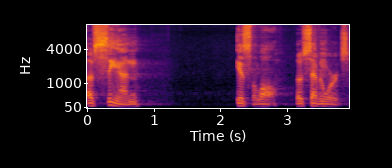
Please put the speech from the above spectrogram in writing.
of sin is the law, those seven words.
